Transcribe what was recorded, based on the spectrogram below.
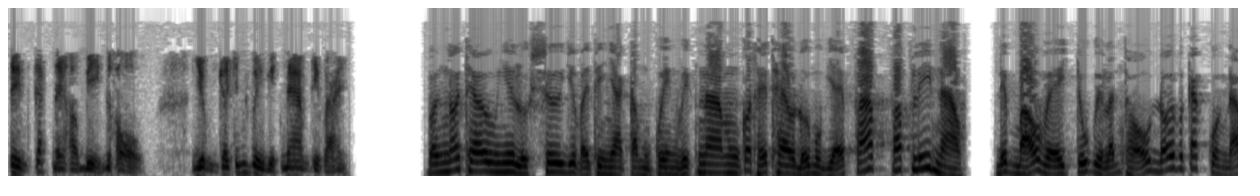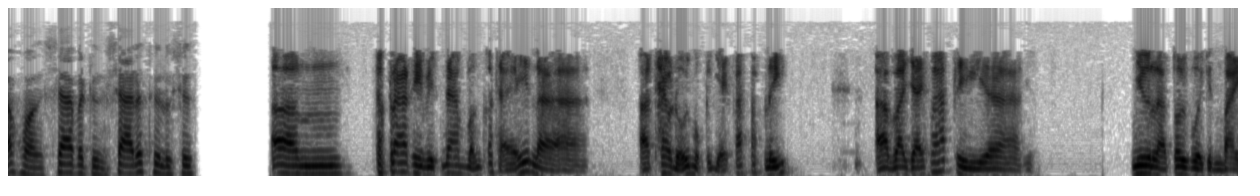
tìm cách để họ biện hộ dùng cho chính quyền Việt Nam thì phải. Vâng, nói theo như luật sư như vậy thì nhà cầm quyền Việt Nam có thể theo đuổi một giải pháp pháp lý nào để bảo vệ chủ quyền lãnh thổ đối với các quần đảo Hoàng Sa và Trường Sa đó thưa luật sư? Um, thật ra thì Việt Nam vẫn có thể là à, theo đuổi một cái giải pháp pháp lý. À, và giải pháp thì à, như là tôi vừa trình bày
